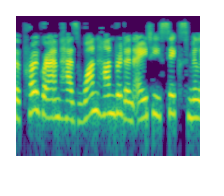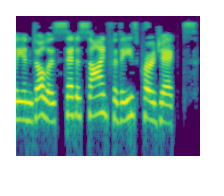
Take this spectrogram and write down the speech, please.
The program has $186 million set aside for these projects.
